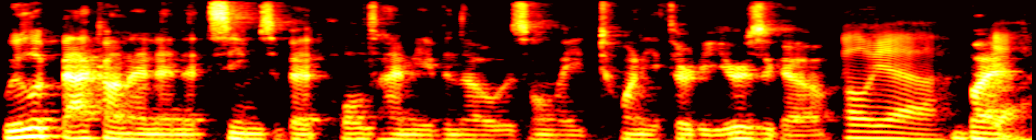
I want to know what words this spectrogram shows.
We look back on it and it seems a bit old time, even though it was only 20, 30 years ago. Oh, yeah. But yeah.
